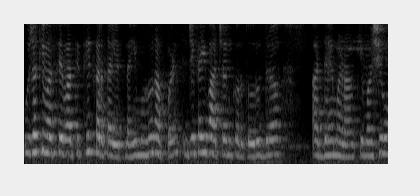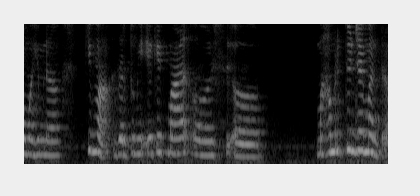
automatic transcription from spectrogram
पूजा किंवा सेवा तिथे करता येत नाही. म्हणून आपण जे काही वाचन करतो रुद्र अध्याय म्हणा किंवा शिवमहिमनं किंवा जर तुम्ही एक एक माळ महामृत्युंजय मंत्र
